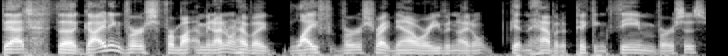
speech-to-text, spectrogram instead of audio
that the guiding verse for my, I mean, I don't have a life verse right now, or even I don't get in the habit of picking theme verses.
